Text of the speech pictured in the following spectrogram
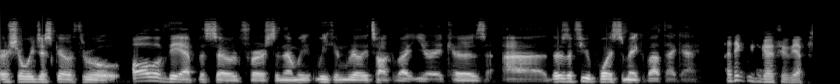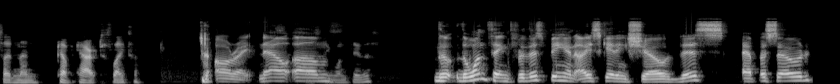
or, or shall we just go through all of the episode first, and then we, we can really talk about Yuri? Because uh, there's a few points to make about that guy. I think we can go through the episode and then cover characters later. All right, now, um, you want to do this? the the one thing for this being an ice skating show, this episode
